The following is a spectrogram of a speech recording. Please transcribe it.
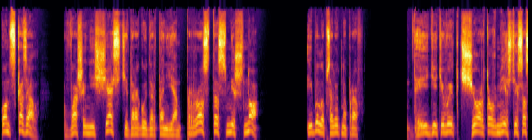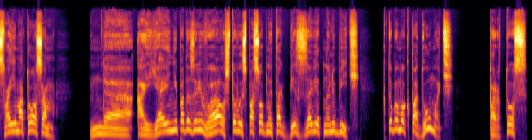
Он сказал, «Ваше несчастье, дорогой Д'Артаньян, просто смешно!» И был абсолютно прав. «Да идите вы к черту вместе со своим Атосом!» «Да, а я и не подозревал, что вы способны так беззаветно любить. Кто бы мог подумать? Портос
